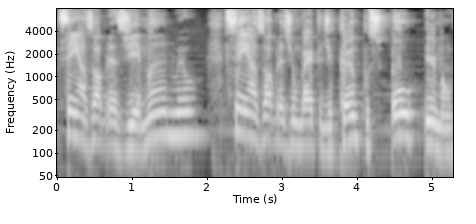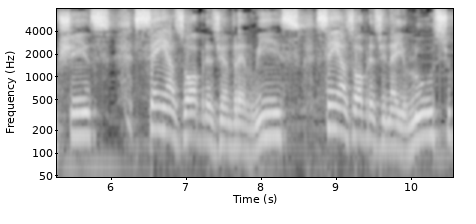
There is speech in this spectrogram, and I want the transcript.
Sem as obras de Emmanuel, sem as obras de Humberto de Campos ou Irmão X, sem as obras de André Luiz, sem as obras de Neio Lúcio,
